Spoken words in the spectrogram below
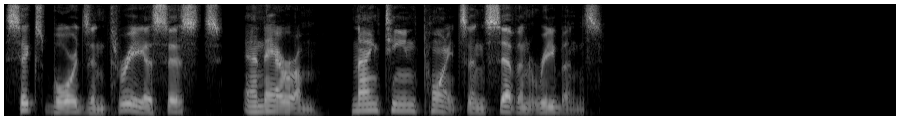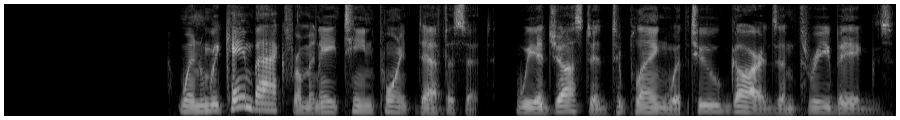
6 boards and 3 assists, and Erram, 19 points and 7 rebounds. When we came back from an 18-point deficit, we adjusted to playing with two guards and three bigs.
